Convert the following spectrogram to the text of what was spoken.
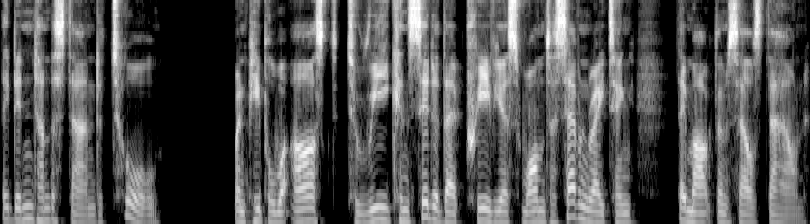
they didn't understand at all. When people were asked to reconsider their previous 1 to 7 rating, they marked themselves down,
